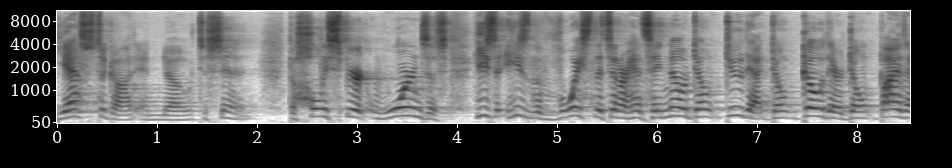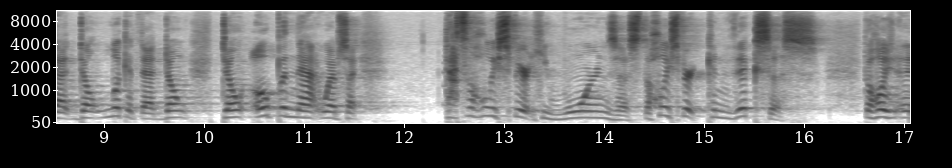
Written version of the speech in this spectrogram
yes to God and no to sin. The Holy Spirit warns us. He's, he's the voice that's in our head saying, No, don't do that. Don't go there. Don't buy that. Don't look at that. Don't, don't open that website. That's the Holy Spirit. He warns us. The Holy Spirit convicts us. The Holy, uh,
